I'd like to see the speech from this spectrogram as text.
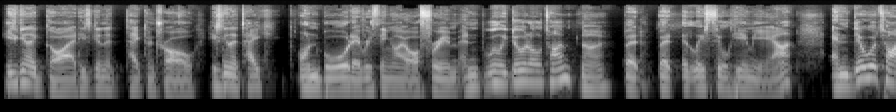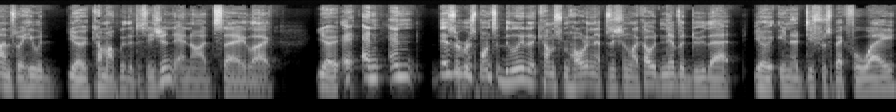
he's going to guide, he's going to take control, he's going to take on board everything I offer him. And will he do it all the time? No, but, but at least he'll hear me out. And there were times where he would, you know, come up with a decision and I'd say like, you know, and, and there's a responsibility that comes from holding that position. Like I would never do that, you know, in a disrespectful way. I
